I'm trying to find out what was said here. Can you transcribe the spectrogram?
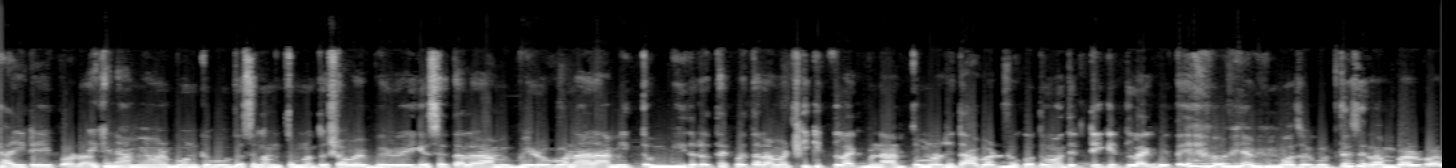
শাড়িটাই পরা। এখানে আমি আমার বোনকে বলতেছিলাম, তোমরা তো সবাই বের হয়ে গেছে, তাহলে আমি বেরোবো না, আর আমি তুমি ভিতরে থাকলে তার আমার টিকিট লাগবে না। আর তোমরা যদি আবার ঢুকো, তোমাদের টিকিট লাগবে। তো এইভাবে আমি মজা করতেছিলাম বারবার।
